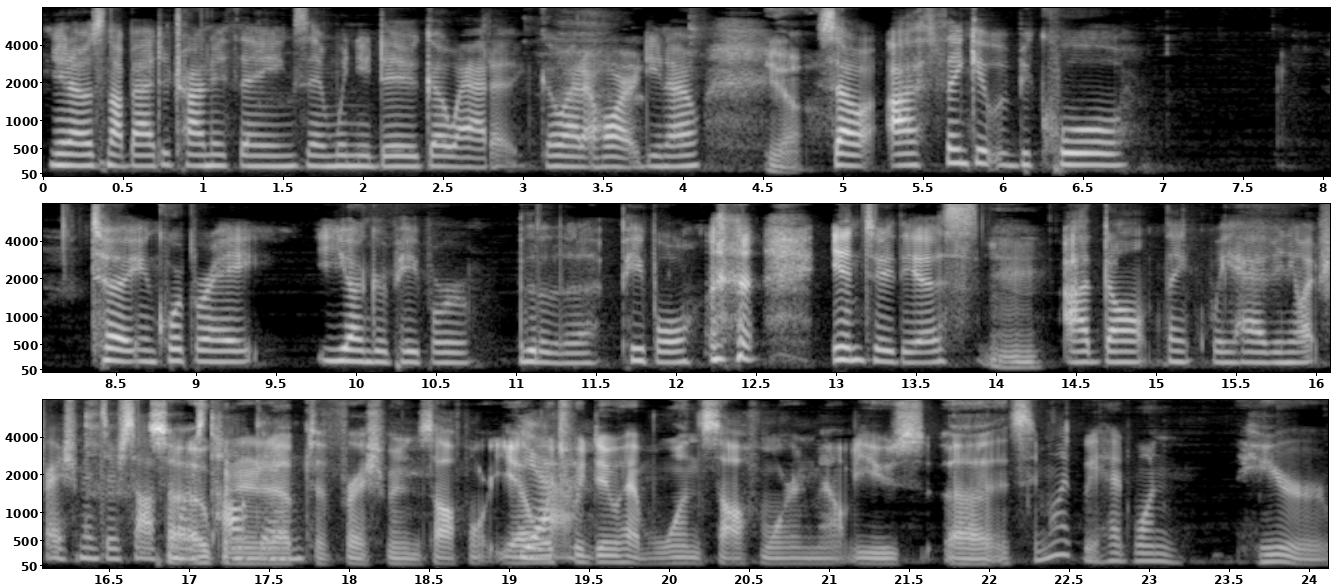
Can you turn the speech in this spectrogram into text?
you know it's not bad to try new things, and when you do, go at it, go at it hard. You know. Yeah. So I think it would be cool to incorporate younger people people into this. hmm I don't think we have any like freshmen or sophomores. So opening talking. it up to freshmen and sophomore. Yeah, Yeah. which we do have one sophomore in Mount Views. Uh, it seemed like we had one here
